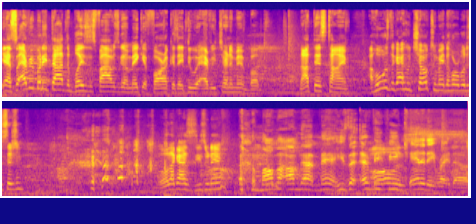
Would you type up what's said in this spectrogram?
Yeah, so everybody thought the Blazers 5 was gonna make it far because they do it every tournament, but not this time. Uh, who was the guy who choked, who made the horrible decision? what was that guy's username? Mama, I'm that man. He's the MVP Oh, candidate right now.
